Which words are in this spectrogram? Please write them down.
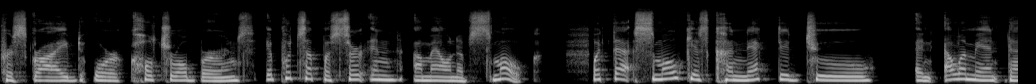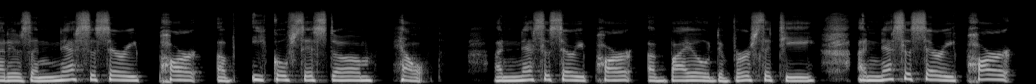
prescribed or cultural burns, it puts up a certain amount of smoke. But that smoke is connected to an element that is a necessary part of ecosystem health, a necessary part of biodiversity, a necessary part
